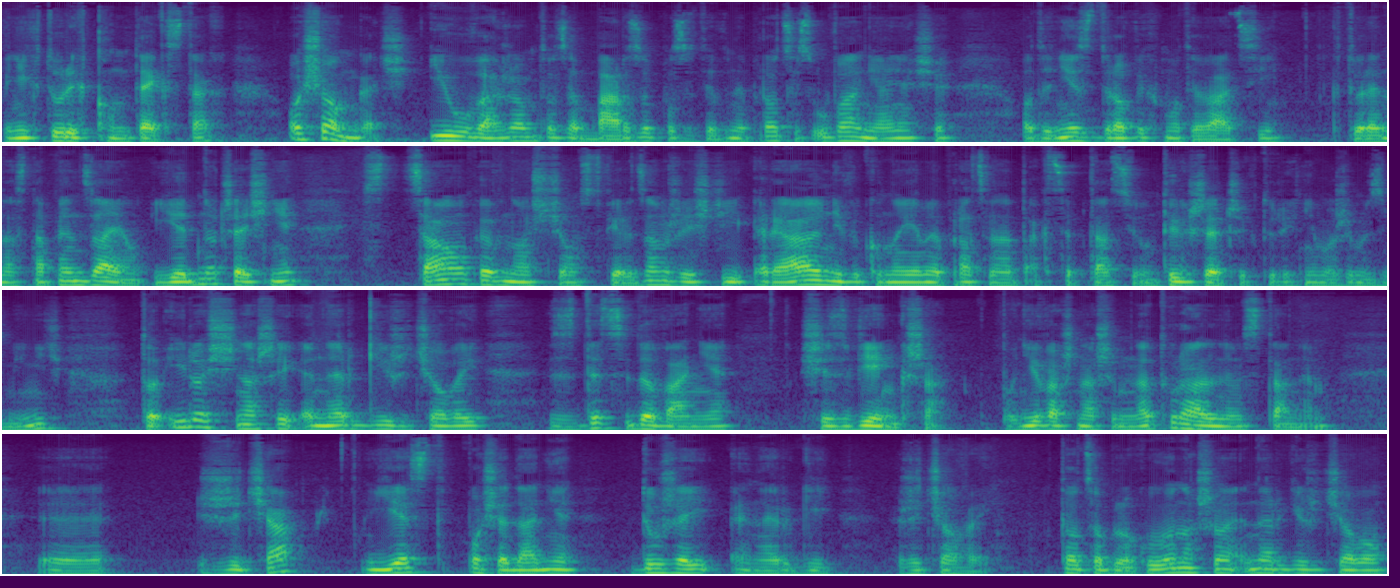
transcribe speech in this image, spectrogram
w niektórych kontekstach osiągać. I uważam to za bardzo pozytywny proces uwalniania się od niezdrowych motywacji, które nas napędzają. I jednocześnie z całą pewnością stwierdzam, że jeśli realnie wykonujemy pracę nad akceptacją tych rzeczy, których nie możemy zmienić, to ilość naszej energii życiowej zdecydowanie się zwiększa, ponieważ naszym naturalnym stanem y, życia jest posiadanie dużej energii życiowej. To, co blokuje naszą energię życiową,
